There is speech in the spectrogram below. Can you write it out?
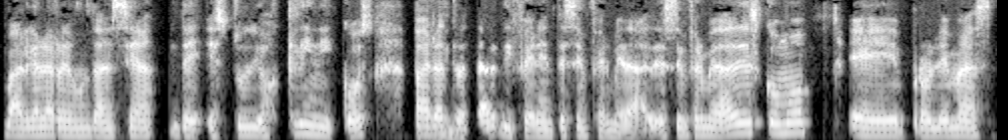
valga la redundancia, de estudios clínicos para tratar diferentes enfermedades. Enfermedades como eh, problemas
